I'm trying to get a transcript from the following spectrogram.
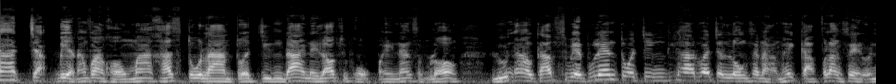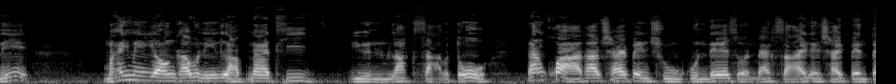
น่าจะเบียดทางฝั่งของมาคัสตูรามตัวจริงได้ในรอบ 16 ไปนั่งสำรองลุ้นเอาครับสเวตผู้เล่นตัวจริงที่คาดว่าจะลงสนามให้กับฝรั่งเศสวันนี้ ไม้เมยองครับวันนี้รับหน้าที่ยืนรักษาประตูด้านขวาครับใช้เป็นชูคุนเดส่วนแบ็กซ้ายเนี่ยใช้เป็นเต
